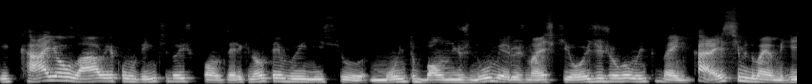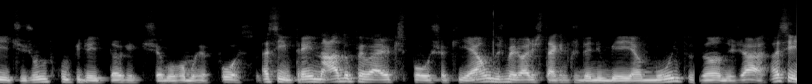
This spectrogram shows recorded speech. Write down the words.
e Kyle Lowry com 22 pontos. Ele que não teve um início muito bom nos números, mas que hoje jogou muito bem. Cara, esse time do Miami Heat, junto com o PJ Tucker, que chegou como reforço, assim, treinado pelo Eric Spoelstra, que é um dos melhores técnicos da NBA há muitos anos já. Assim,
